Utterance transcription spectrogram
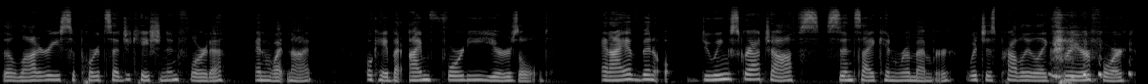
the lottery supports education in Florida and whatnot. Okay, but I'm 40 years old and I have been doing scratch offs since I can remember, which is probably like three or four.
